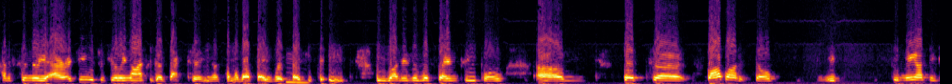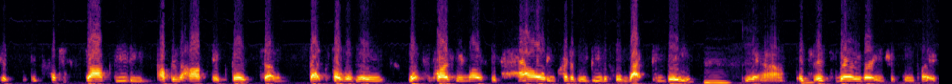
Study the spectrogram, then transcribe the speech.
kind of familiarity, which is really nice. to go back to you know some of our favorite mm. places to eat. We run into the same people. Um, but uh, itself, it's for me, I think it's it's such a stark beauty up in the Arctic that um, that's probably what surprised me most is how incredibly beautiful that can be. Mm. Yeah, it's it's very very interesting place.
